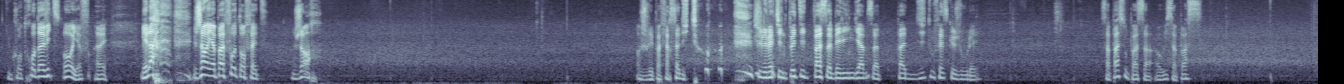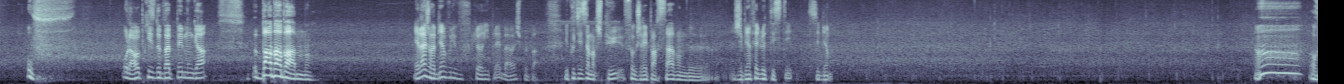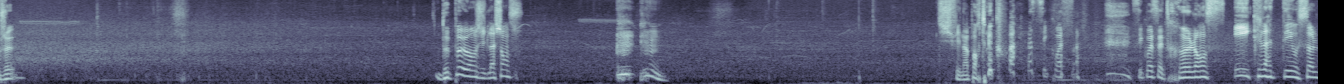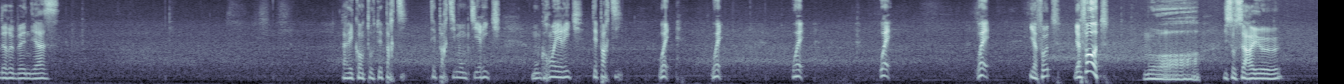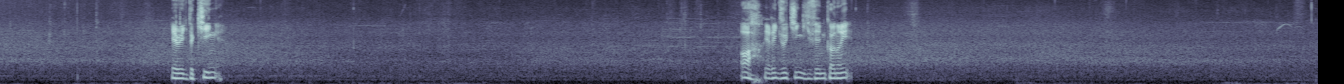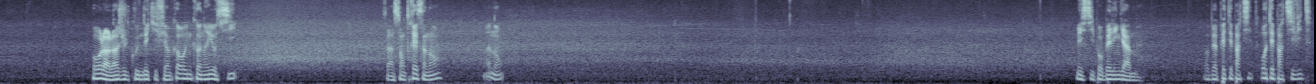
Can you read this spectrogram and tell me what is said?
tu cours trop, David? Oh, il y a. Mais là, genre, il n'y a pas faute en fait. Genre. Oh, je voulais pas faire ça du tout. je voulais mettre une petite passe à Bellingham. Ça n'a pas du tout fait ce que je voulais. Ça passe ou pas ça? Ah oui, ça passe. Ouf. Oh, la reprise de Bappé, mon gars. Bababam. Et là, j'aurais bien voulu vous foutre le replay. Bah ouais, je peux pas. Écoutez, ça marche plus. Faut que je répare ça avant de... J'ai bien fait de le tester. C'est bien. Oh Hors jeu. De peu, hein, j'ai de la chance. Je fais n'importe quoi. C'est quoi ça? C'est quoi cette relance éclatée au sol de Ruben Diaz? Allez, Kanto, t'es parti. T'es parti, mon petit Eric. Mon grand Eric, t'es parti. Ouais, ouais, ouais, ouais, ouais. Y a faute? Y a faute Oh, ils sont sérieux. Eric the King. Oh, Eric the King qui fait une connerie. Oh là là, Jules Koundé qui fait encore une connerie aussi. Ça a centré ça, non? Ah non. Mais ici pour Bellingham. Oh ben t'es parti. Oh t'es parti vite.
